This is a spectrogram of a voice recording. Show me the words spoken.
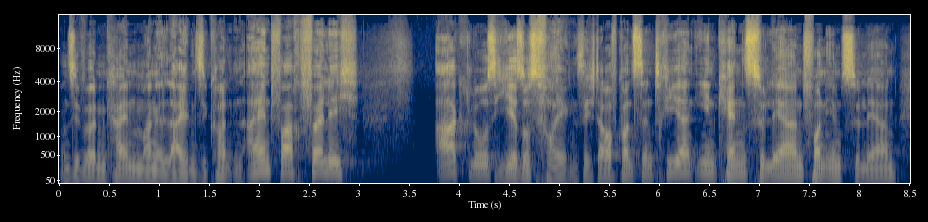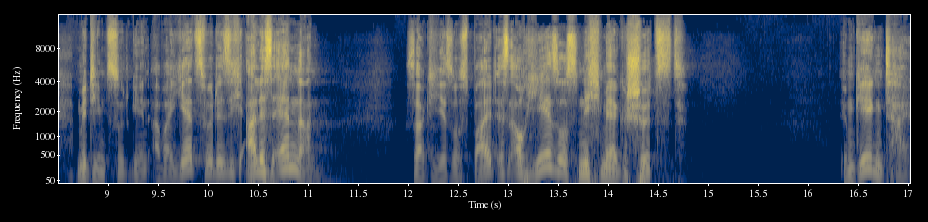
und sie würden keinen Mangel leiden. Sie konnten einfach völlig arglos Jesus folgen, sich darauf konzentrieren, ihn kennenzulernen, von ihm zu lernen, mit ihm zu gehen. Aber jetzt würde sich alles ändern, sagt Jesus. Bald ist auch Jesus nicht mehr geschützt. Im Gegenteil,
